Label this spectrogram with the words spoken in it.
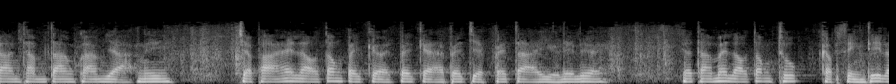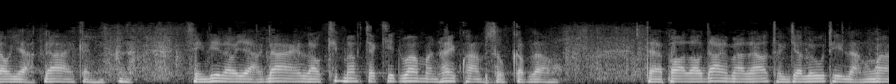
การทำตามความอยากนี้ จะพาให้เราต้องไปเกิดไปแก่ไปเจ็บไปตายอยู่เรื่อยๆ จะทำให้เราต้องทุกข์กับสิ่งที่เราอยากได้กัน สิ่งที่เราอยากได้ เราคิดมักจะคิดว่ามันให้ความสุขกับเรา แต่พอเราได้มาแล้วถึงจะรู้ทีหลังว่า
